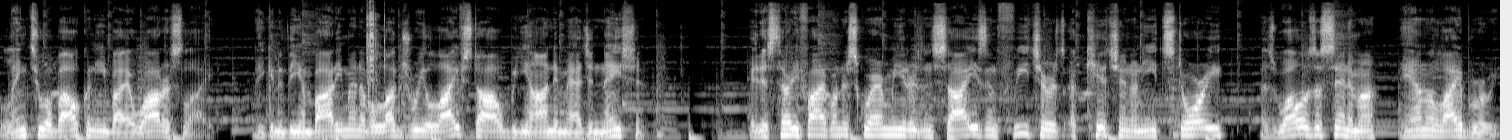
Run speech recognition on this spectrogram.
linked to a balcony by a water slide, making it the embodiment of a luxury lifestyle beyond imagination. It is 3,500 square meters in size and features a kitchen on each story, as well as a cinema and a library.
